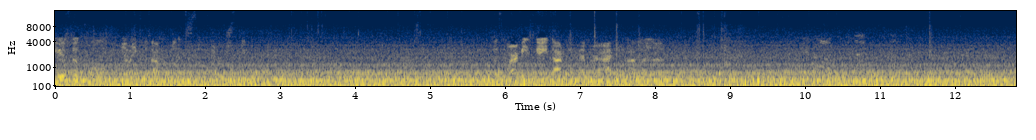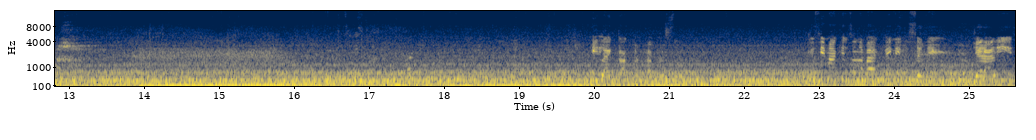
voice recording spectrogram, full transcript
here's the Coke. Yeah, because I'm really so thirsty. Because Arby's gave Dr Pepper. I do not like that. He like Dr. Pepper so. You see my kids in the back? They need to sit down. Jeralis,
